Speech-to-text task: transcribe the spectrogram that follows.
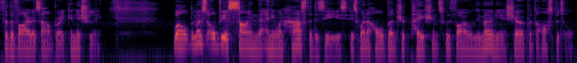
for the virus outbreak initially? Well, the most obvious sign that anyone has the disease is when a whole bunch of patients with viral pneumonia show up at the hospital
